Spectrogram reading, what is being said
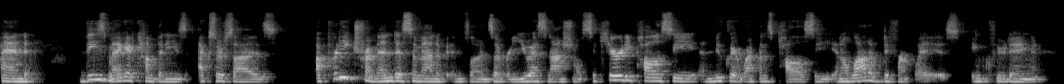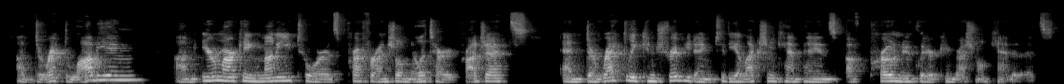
And these mega companies exercise a pretty tremendous amount of influence over US national security policy and nuclear weapons policy in a lot of different ways, including uh, direct lobbying, um, earmarking money towards preferential military projects, and directly contributing to the election campaigns of pro nuclear congressional candidates.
